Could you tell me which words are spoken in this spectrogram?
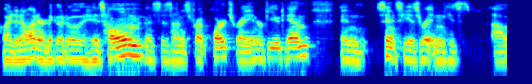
quite an honor to go to his home. This is on his front porch where I interviewed him. And since he has written, he's uh,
